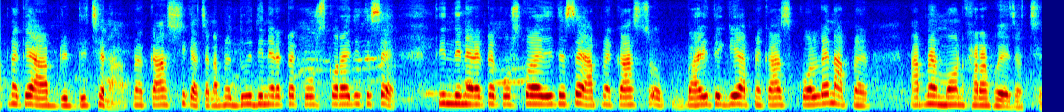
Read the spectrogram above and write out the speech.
আপনাকে আপডেট দিচ্ছে না। আপনার কাজ শিখাচ্ছেন। আপনি দুই দিনের একটা কোর্স করাই দিতেছে, তিন দিনের একটা কোর্স করাই দিতেছে, আপনার কাজ বাড়িতে গিয়ে আপনি কাজ করলেন, আপনার আপনার মন খারাপ হয়ে যাচ্ছে।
